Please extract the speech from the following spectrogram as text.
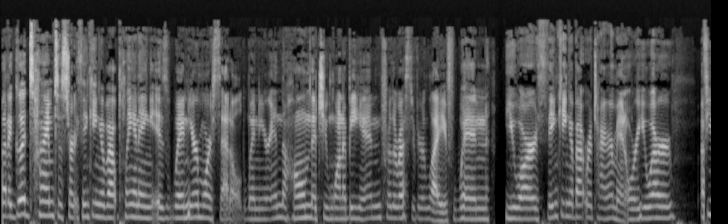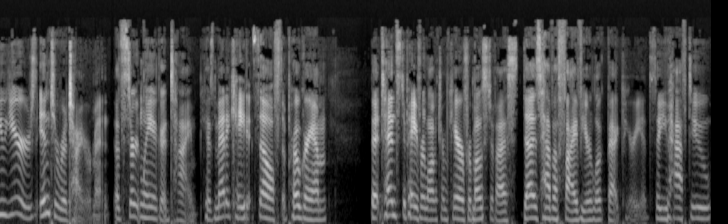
But a good time to start thinking about planning is when you're more settled, when you're in the home that you want to be in for the rest of your life, when you are thinking about retirement or you are a few years into retirement. That's certainly a good time because Medicaid itself, the program that tends to pay for long term care for most of us does have a five year look back period. So you have to,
